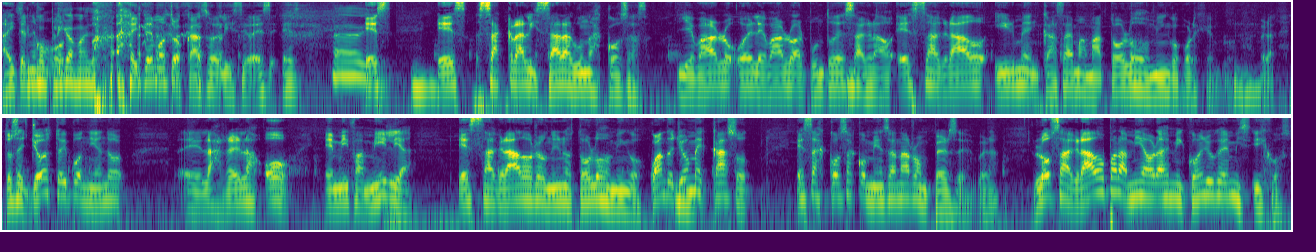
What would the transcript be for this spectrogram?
ahí, tenemos otro, ahí tenemos otro caso, Eliseo. Es, es, es, es sacralizar algunas cosas llevarlo o elevarlo al punto de sagrado. Es sagrado irme en casa de mamá todos los domingos, por ejemplo. Entonces yo estoy poniendo eh, las reglas o en mi familia es sagrado reunirnos todos los domingos. Cuando yo me caso, esas cosas comienzan a romperse, ¿verdad? Lo sagrado para mí ahora es mi cónyuge y mis hijos.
